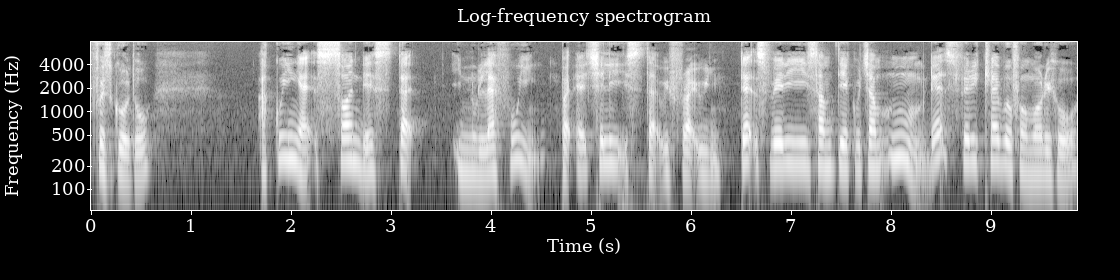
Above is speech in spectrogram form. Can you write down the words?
first goal tu, aku ingat Son dia start in left wing, but actually start with right wing. That's very something aku macam, hmm, that's very clever for Moriho.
